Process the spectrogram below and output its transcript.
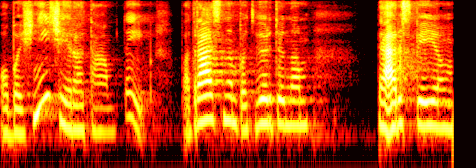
O bažnyčia yra tam, taip, padrasinam, patvirtinam, perspėjam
